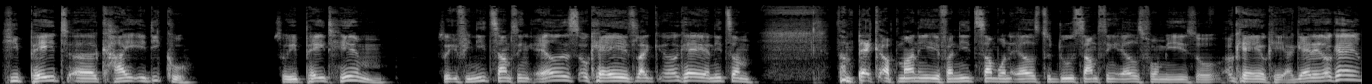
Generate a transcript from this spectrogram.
He paid uh, Kai Ediko so he paid him. So if he needs something else, okay, it's like, okay, I need some, some backup money if I need someone else to do something else for me. So, okay, okay, I get it. Okay.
